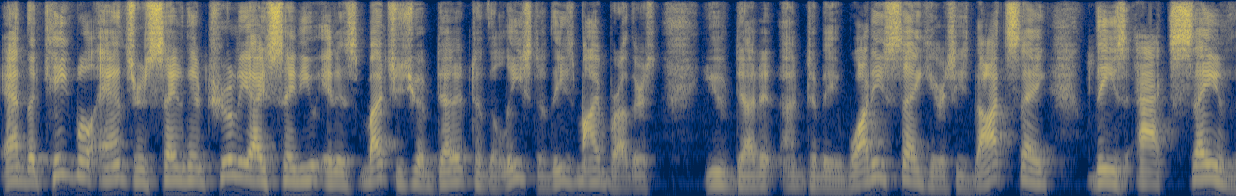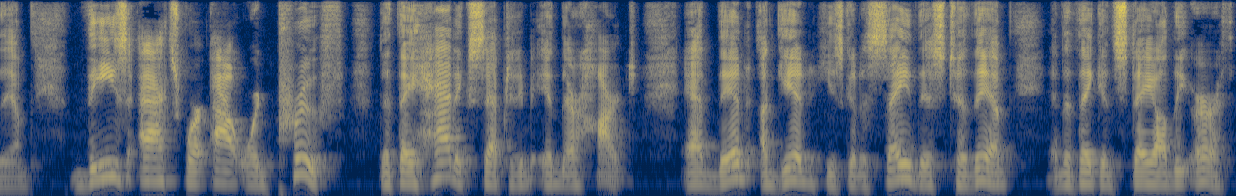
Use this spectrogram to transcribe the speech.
And the king will answer and say to them, Truly I say to you, inasmuch as you have done it to the least of these my brothers, you've done it unto me. What he's saying here is he's not saying these acts saved them. These acts were outward proof that they had accepted him in their heart. And then again, he's going to say this to them and that they can stay on the earth.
